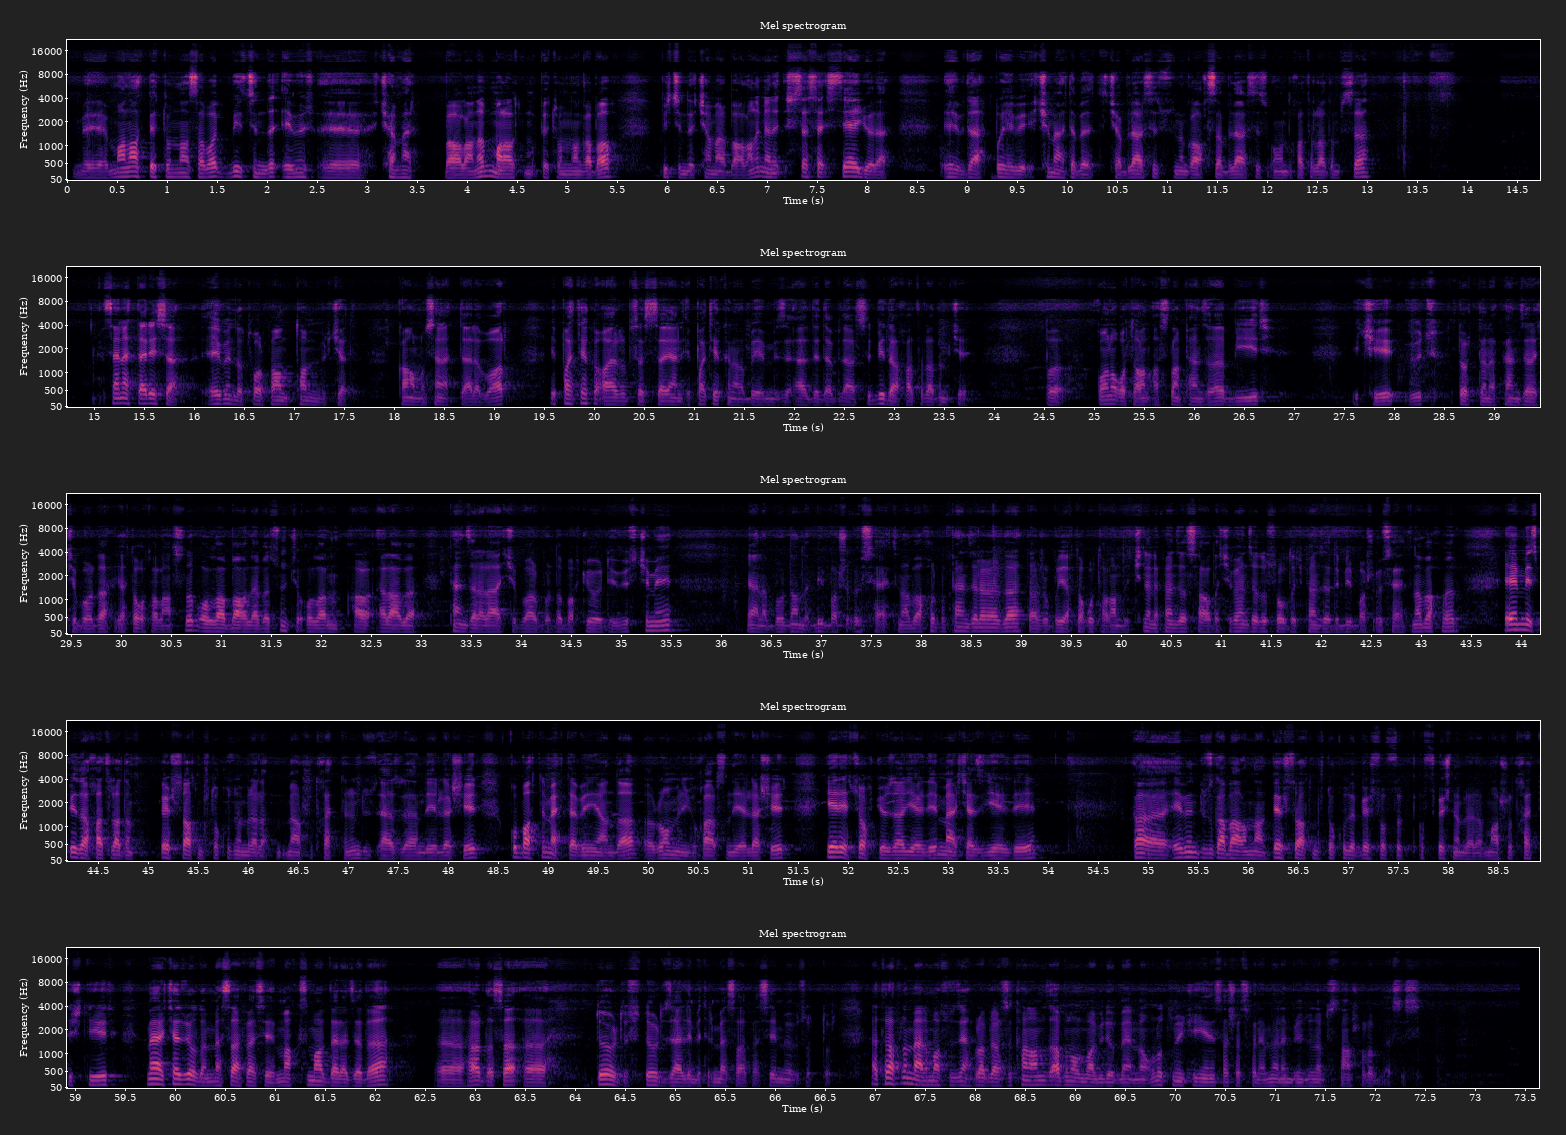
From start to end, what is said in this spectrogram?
e, manat betondan sabah bir içində evin e, kəmər bağlanıb, manat betondan qabaq bir içində kəmər bağlanıb. Yəni istəsə istəyə görə evdə bu evi 2 mərtəbə tikə bilərsiniz, üstünü qalxsa bilərsiniz. Onu da xatırladım sizə. Sənədləri isə evin də torpağın tam mülkiyyət qanun sənədləri var. İpoteka ayrılıbsa sizə, yəni ipoteka ilə bu evimizi əldə edə bilərsiniz. Bir daha xatırladım ki, bu qonaq otağının asılan pəncərələri 1 2 3 4 dənə pəncərə ki, burada yataq otağına açılıb. Onlar bağlı əvvəl çünki onların əlavə pəncərələri ki var burada bax gördüyünüz kimi. Yəni buradan da birbaşa öz həyətinə baxır bu pəncərələrdə. Daha bu yataq otağında 2 dənə pəncərə sağdakı pəncərədə, soldakı pəncərədə birbaşa öz həyətinə baxır. Evimiz bir daha xatırladım. 569 nömrəli mərşrut xəttinin düz ərzlərində yerləşir. Qubadlı məktəbin yanında, Rominin yuxarısında yerləşir. Yeri çox gözəl yerdir, mərkəzi yerdir. Evin düz qabağından 569 və 535 nömrəli marşrut xətti işləyir. Mərkəzi yoldan məsafəsi maksimal dərəcədə ə, hardasa ə, 400 450 metr məsafəsi mövcuddur. Ətraflı məlumat üçün zəng vura bilərsiniz. Kanalımıza abunə olmağı, video bəyənməyi unutmayın ki, yeni saçma çıxan evlərlə birinci növbədə tanış ola biləsiniz.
